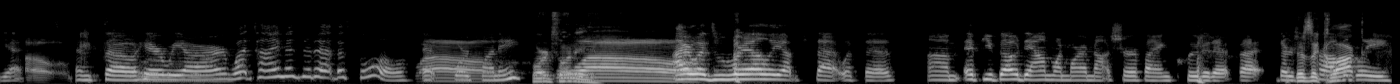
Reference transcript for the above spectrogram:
Yes. Oh. And so here we are. What time is it at the school? At 420. 420. Wow. I was really upset with this. Um, if you go down one more, I'm not sure if I included it, but there's, There's a clock. probably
